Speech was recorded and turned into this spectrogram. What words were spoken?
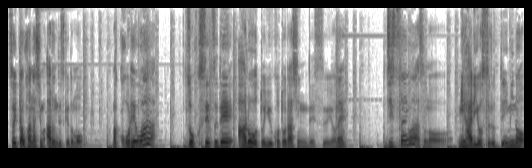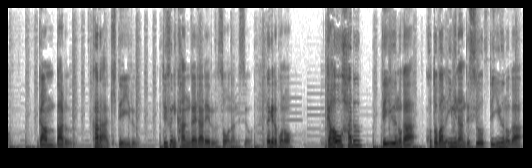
そういったお話もあるんですけども、まあ、これは俗説であろうということらしいんですよね。実際はその見張りをするっていう意味の「頑張る」から来ているっていうふうに考えられるそうなんですよ。だけどこの「我を張る」っていうのが言葉の意味なんですよっていうのが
